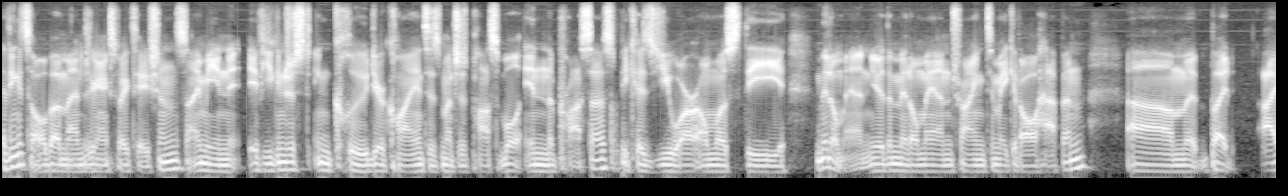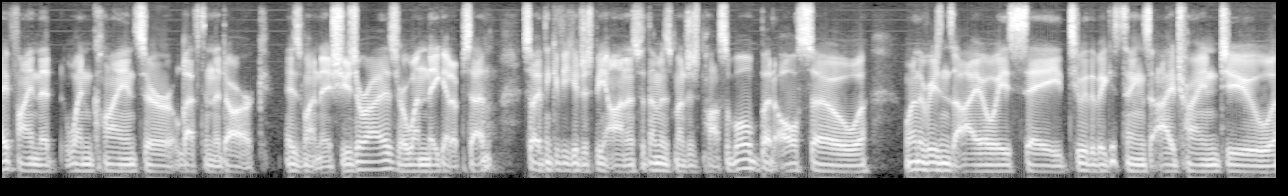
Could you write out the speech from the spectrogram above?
I think it's all about managing expectations. I mean, if you can just include your clients as much as possible in the process because you are almost the middleman, you're the middleman trying to make it all happen. Um, but I find that when clients are left in the dark is when issues arise or when they get upset. So I think if you could just be honest with them as much as possible, but also one of the reasons I always say two of the biggest things I try and do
